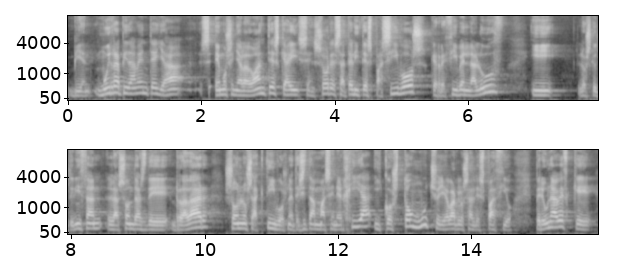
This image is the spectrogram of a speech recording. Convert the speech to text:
Bien, muy rápidamente ya hemos señalado antes que hay sensores satélites pasivos que reciben la luz y los que utilizan las ondas de radar son los activos, necesitan más energía y costó mucho llevarlos al espacio, pero una vez que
